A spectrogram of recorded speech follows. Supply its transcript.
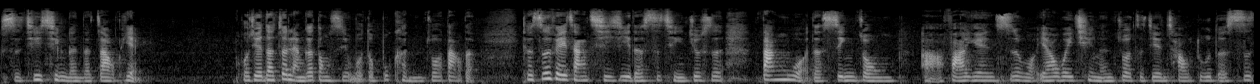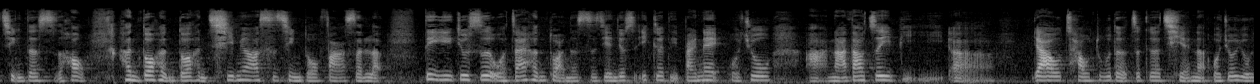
死去亲人的照片。我觉得这两个东西我都不可能做到的，可是非常奇迹的事情就是，当我的心中啊发愿是我要为亲人做这件超度的事情的时候，很多很多很奇妙的事情都发生了。第一就是我在很短的时间，就是一个礼拜内，我就啊拿到这一笔呃。要超度的这个钱了，我就有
